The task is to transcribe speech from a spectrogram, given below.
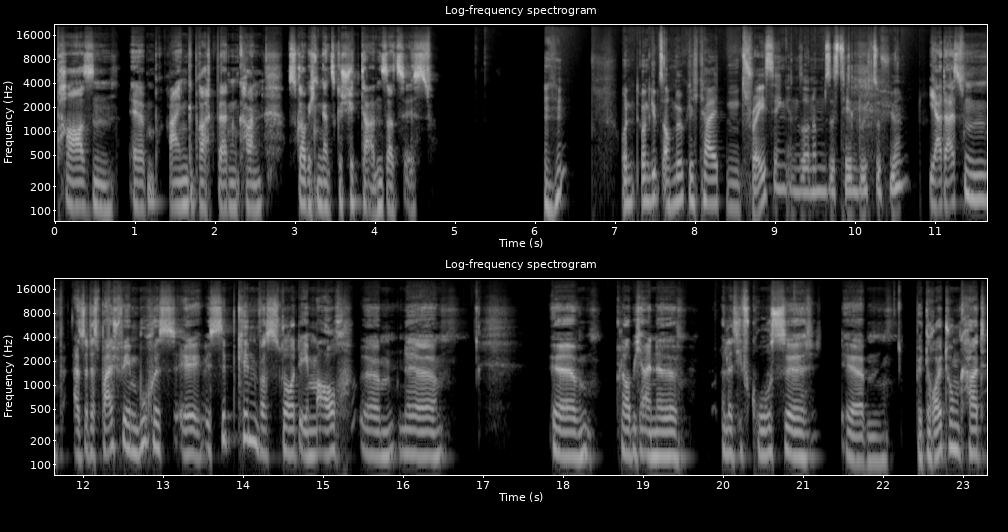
Parsen äh, reingebracht werden kann, was, glaube ich, ein ganz geschickter Ansatz ist. Mhm. Und, und gibt es auch Möglichkeiten, Tracing in so einem System durchzuführen? Ja, da ist ein, also das Beispiel im Buch ist, äh, ist Zipkin, was dort eben auch ähm, eine, ähm, glaube ich, eine relativ große ähm, Bedeutung hat.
